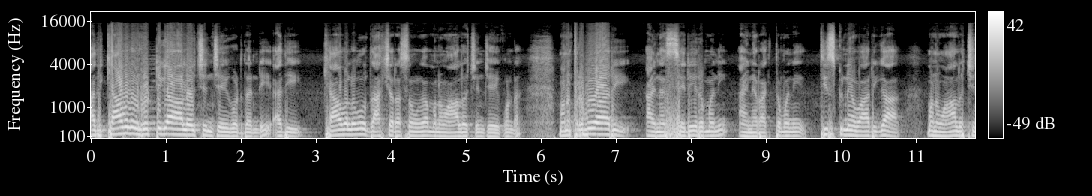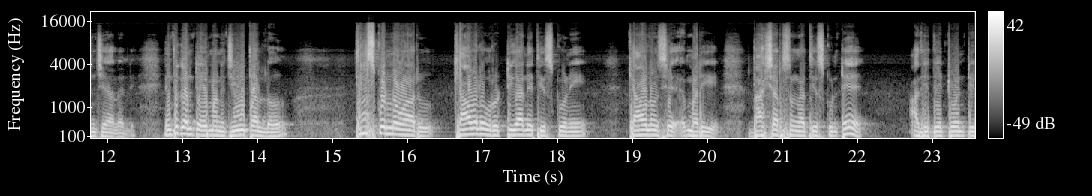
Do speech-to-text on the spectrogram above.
అది కేవలం రొట్టిగా ఆలోచన చేయకూడదండి. అది కేవలం ద్రాక్షరసంగా మనం ఆలోచన చేయకుండా మన ప్రభువారి ఆయన శరీరమని ఆయన రక్తమని తీసుకునే వారిగా మనం ఆలోచన చేయాలండి. ఎందుకంటే మన జీవితాల్లో తీసుకున్నవారు కేవలం రొట్టిగానే తీసుకొని కేవలం మరి ద్రాక్షారసంగా తీసుకుంటే అది ఎటువంటి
